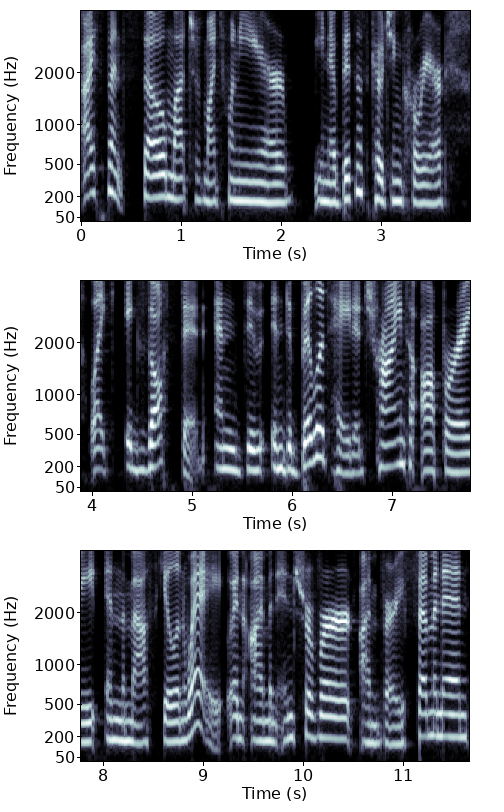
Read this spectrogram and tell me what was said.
I spent so much of my 20 year you know business coaching career like exhausted and, de- and debilitated trying to operate in the masculine way. And i'm an introvert. I'm very feminine.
